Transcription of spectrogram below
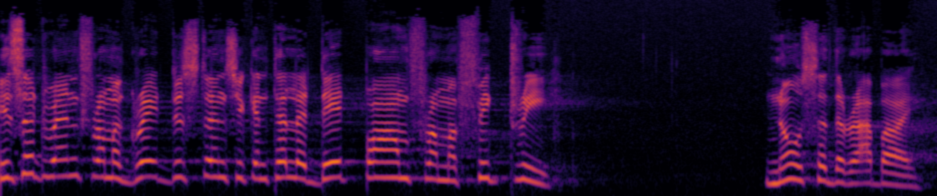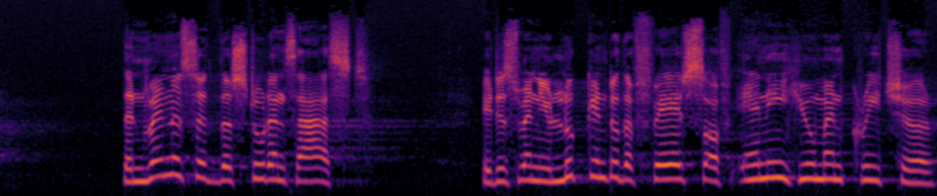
is it when from a great distance you can tell a date palm from a fig tree? No, said the rabbi. Then when is it, the students asked? It is when you look into the face of any human creature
